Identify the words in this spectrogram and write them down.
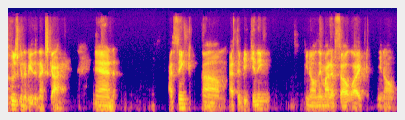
who's going to be the next guy, and I think um, at the beginning, you know, they might have felt like you know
